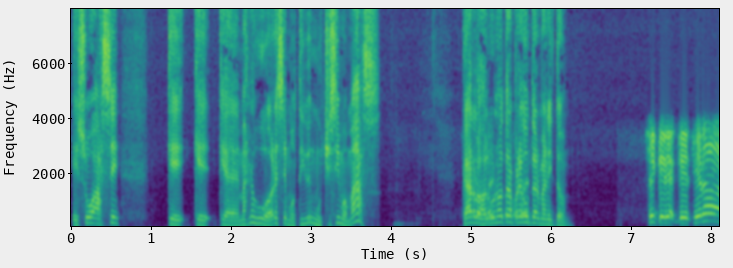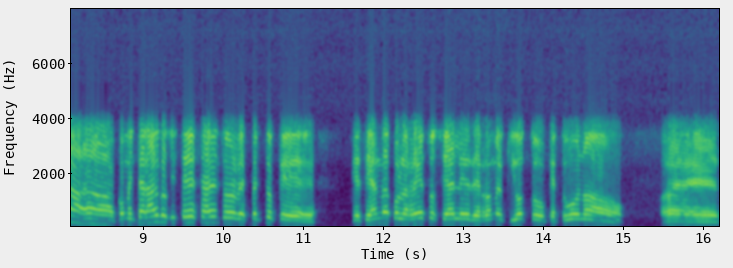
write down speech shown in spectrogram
eso hace que, que, que además los jugadores se motiven muchísimo más. Carlos, ¿alguna otra pregunta, hermanito? Sí, quería, quisiera ah, comentar algo, si ustedes saben sobre respecto que, que se anda por las redes sociales de Rommel Kioto, que tuvo uno, eh,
